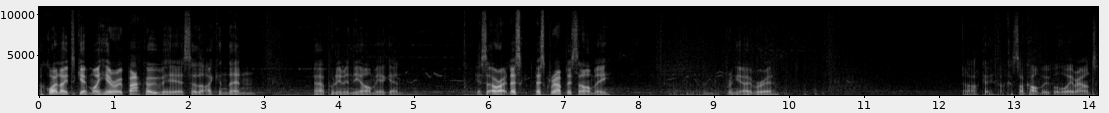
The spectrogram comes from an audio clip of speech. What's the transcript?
I'd quite like to get my hero back over here so that I can then uh, put him in the army again. Yes, alright, let's let's grab this army and bring it over here. Oh, okay, so I can't move all the way around.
